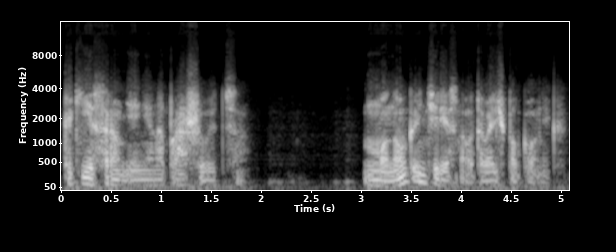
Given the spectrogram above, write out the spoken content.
Какие сравнения напрашиваются? Много интересного, товарищ полковник.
